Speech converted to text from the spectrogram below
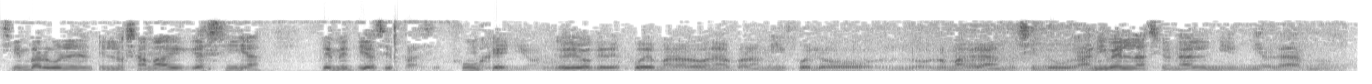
Sin embargo, en, los amagues que hacía, te metía ese pase. Fue un genio. Yo digo que después de Maradona para mí fue lo, más grande, sin duda. A nivel nacional ni, ni hablar, ¿no?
